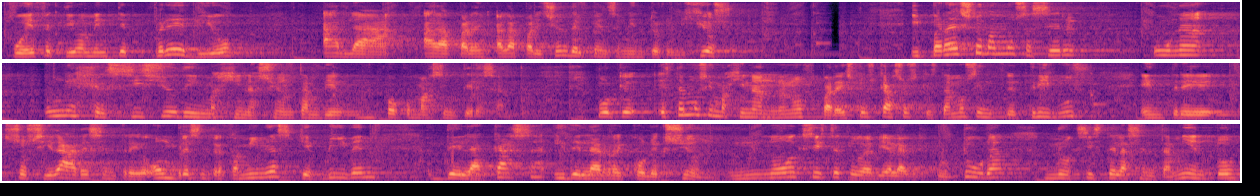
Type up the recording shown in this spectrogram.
fue efectivamente previo a la, aparición del pensamiento religioso. Y para eso vamos a hacer un ejercicio de imaginación también un poco más interesante. Porque estamos imaginándonos para estos casos que estamos entre tribus, entre sociedades, entre hombres, entre familias que viven de la casa y de la recolección. No existe todavía la agricultura, no existe el asentamiento.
